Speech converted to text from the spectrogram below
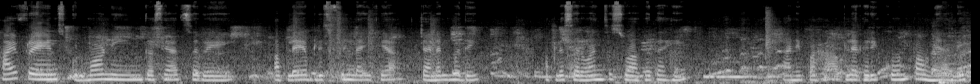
Hi friends good morning. कसे आहात सगळे? आपल्या या ब्लिसफुल लाईफ या चॅनलमध्ये आपल्या सर्वांचं स्वागत आहे. आणि पहा आपल्या घरी कोण पाहुणे आले?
